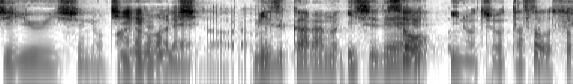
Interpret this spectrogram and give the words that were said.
自由意志の表れ。自らの意志で命を絶つ。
